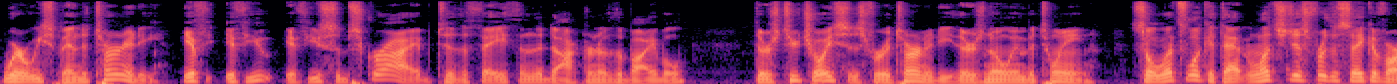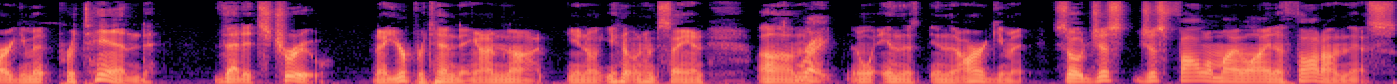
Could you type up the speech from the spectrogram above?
where we spend eternity. If, if you, if you subscribe to the faith and the doctrine of the Bible, there's two choices for eternity. There's no in between. So let's look at that and let's just for the sake of argument pretend that it's true. Now you're pretending, I'm not. You know, you know what I'm saying? Um, Right. In the, in the argument. So just, just follow my line of thought on this.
